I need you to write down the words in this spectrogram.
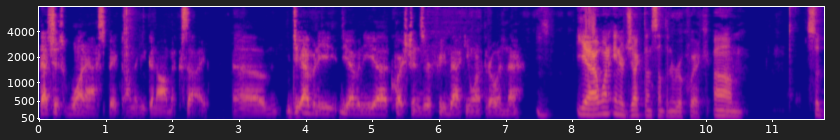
that's just one aspect on the economic side. Um, do you have any Do you have any uh, questions or feedback you want to throw in there? Yeah, I want to interject on something real quick. Um, so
